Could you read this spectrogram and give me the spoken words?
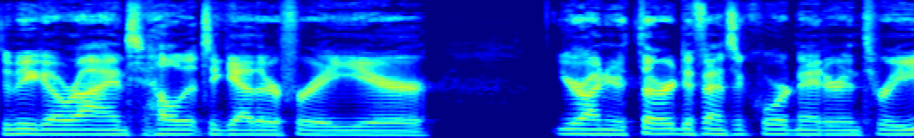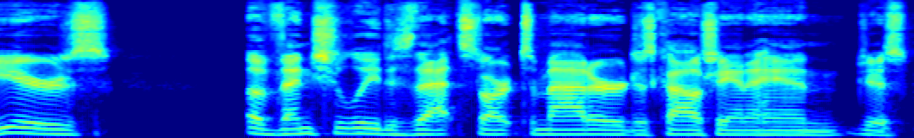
DeMeco Ryans held it together for a year. You're on your third defensive coordinator in three years. Eventually, does that start to matter? Does Kyle Shanahan just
